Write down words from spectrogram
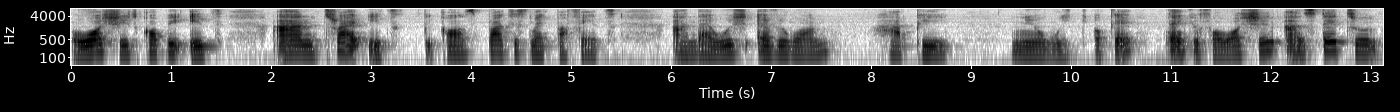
watch it copy it and try it because practice make perfect. And i wish everyone happy new week okay? Thank you for watching and stay tuned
